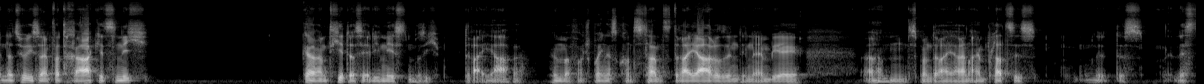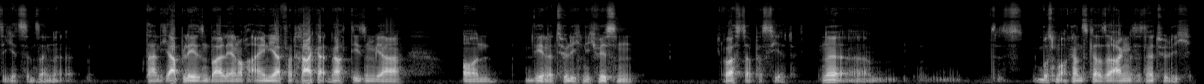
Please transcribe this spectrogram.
natürlich sein Vertrag jetzt nicht garantiert, dass er die nächsten, muss ich, drei Jahre, wenn wir von sprechen, dass Konstanz drei Jahre sind in der NBA, ähm, dass man drei Jahre an einem Platz ist, das lässt sich jetzt in seine, da nicht ablesen, weil er noch ein Jahr Vertrag hat nach diesem Jahr und wir natürlich nicht wissen, was da passiert. Ne? Ähm, das muss man auch ganz klar sagen, das ist natürlich,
